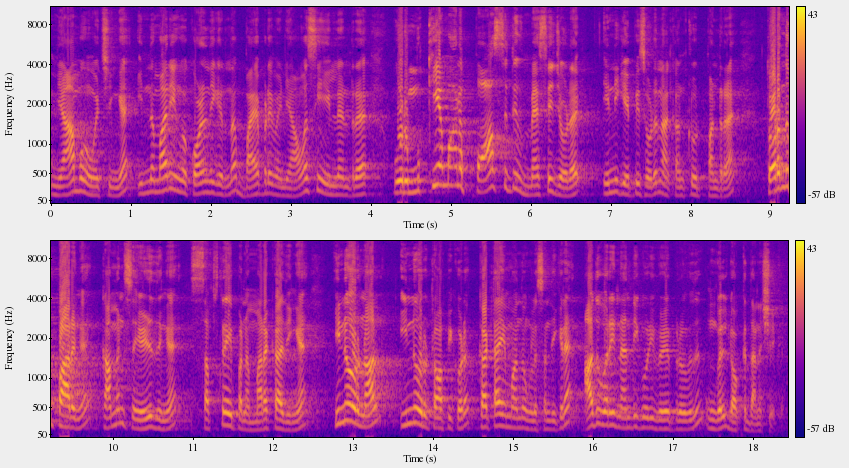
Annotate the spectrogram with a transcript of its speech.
ஞாபகம் வச்சுங்க. இந்த மாதிரி உங்கள் குழந்தைங்க இருந்தால் பயப்பட வேண்டிய அவசியம் இல்லைன்ற ஒரு முக்கியமான பாசிட்டிவ் மெசேஜோட இன்றைக்கி எபிசோடை நான் கன்க்ளூட் பண்ணுறேன் தொடர்ந்து பாருங்கள் கமெண்ட்ஸை எழுதுங்க சப்ஸ்கிரைப் பண்ண மறக்காதீங்க. இன்னொரு நாள் இன்னொரு டாப்பிக்கோட கட்டாயமாக வந்து உங்களை சந்திக்கிறேன். அதுவரை நன்றி கூறி விடைபெறுவது உங்கள் டாக்டர் தனசேகர்.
